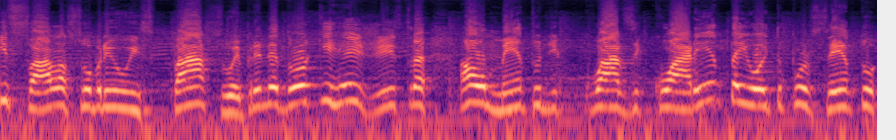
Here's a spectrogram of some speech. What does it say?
que fala sobre o Espaço Empreendedor que registra aumento de quase 48%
